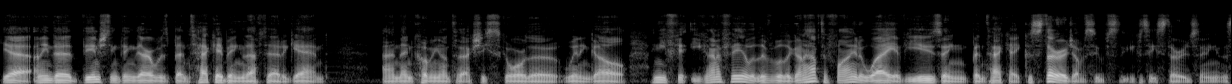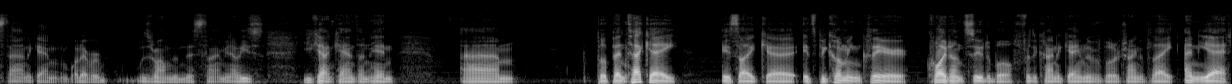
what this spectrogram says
yeah, I mean the the interesting thing there was Benteke being left out again, and then coming on to actually score the winning goal. And you you kind of feel with Liverpool they're going to have to find a way of using Benteke because Sturridge obviously you can see Sturridge sitting in the stand again. Whatever was wrong with him this time, you know he's you can't count on him. Um, but Benteke is like uh, it's becoming clear quite unsuitable for the kind of game Liverpool are trying to play, and yet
